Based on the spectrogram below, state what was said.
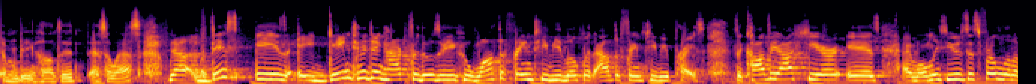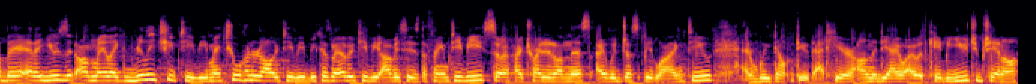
Am I being haunted? SOS. Now, this is a game-changing hack for those of you who want the frame TV look without the frame TV price. The caveat here is is. I've only used this for a little bit and I use it on my like really cheap TV, my $200 TV, because my other TV obviously is the frame TV. So if I tried it on this, I would just be lying to you. And we don't do that here on the DIY with KB YouTube channel.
